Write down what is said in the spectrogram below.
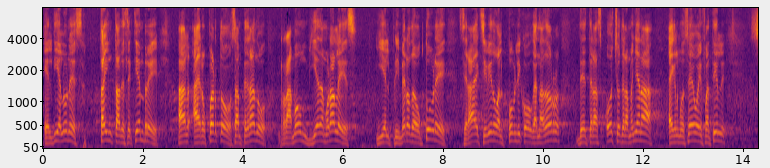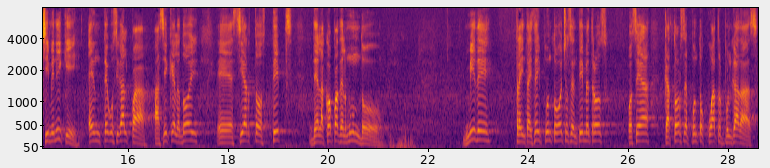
el día lunes 30 de septiembre, al aeropuerto San Pedrano Ramón Vieda Morales y el primero de octubre será exhibido al público ganador desde las 8 de la mañana en el Museo Infantil Chiminiqui en Tegucigalpa. Así que les doy eh, ciertos tips de la Copa del Mundo. Mide 36.8 centímetros, o sea, 14.4 pulgadas.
